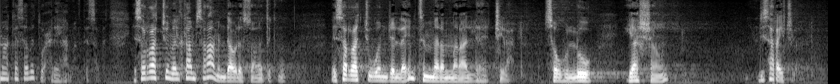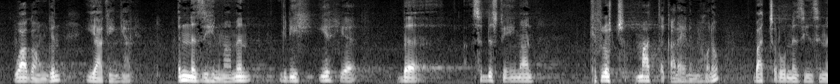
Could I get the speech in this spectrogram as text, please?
ማ ከሰበት ወዐለይሃ መክተሰበት የሰራችው መልካም ስራም እንዳው ለሷ ነው ጥቅሙ። የሰራችው ወንጀል ላይም ትመረመራለች ይላል። ሰው ሁሉ ያሻውን ሊሰራ ይችላል ዋጋውን ግን ያገኛል። እነዚህን ማመን እንግዲህ ይህ በስድስቱ የኢማን ክፍሎች ማጠቃላይ ነው የሚሆነው። ባጭሩ እነዚህን ስነ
